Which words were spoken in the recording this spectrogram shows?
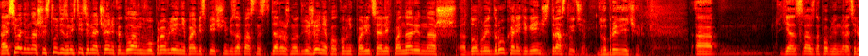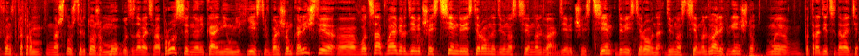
А сегодня в нашей студии заместитель начальника Главного управления по обеспечению безопасности дорожного движения, полковник полиции Олег Панарин, наш добрый друг. Олег Евгеньевич, здравствуйте. Добрый вечер. Я сразу напомню номера телефонов, по которым наши слушатели тоже могут задавать вопросы. Наверняка они у них есть в большом количестве. А, WhatsApp, Viber 967 200 ровно 9702. 967 200 ровно 9702. Олег Евгеньевич, ну, мы по традиции давайте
